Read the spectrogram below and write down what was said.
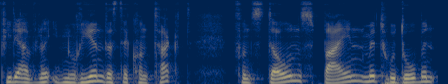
viele einfach nur ignorieren, dass der Kontakt von Stones Bein mit Hudobin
